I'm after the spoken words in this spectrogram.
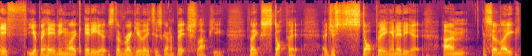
if you're behaving like idiots, the regulator's going to bitch slap you. Like, stop it. Uh, just stop being an idiot. Um, so like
